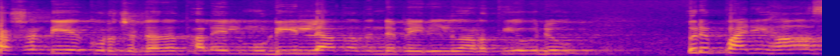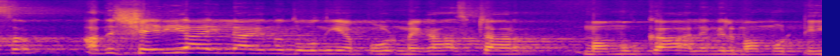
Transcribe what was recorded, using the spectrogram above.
കഷണ്ടിയെ കുറിച്ചിട്ട് അത് തലയിൽ മുടിയില്ലാത്തതിന്റെ പേരിൽ നടത്തിയ ഒരു ഒരു പരിഹാസം അത് ശരിയായില്ല എന്ന് തോന്നിയപ്പോൾ മെഗാസ്റ്റാർ മമ്മൂക്ക അല്ലെങ്കിൽ മമ്മൂട്ടി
